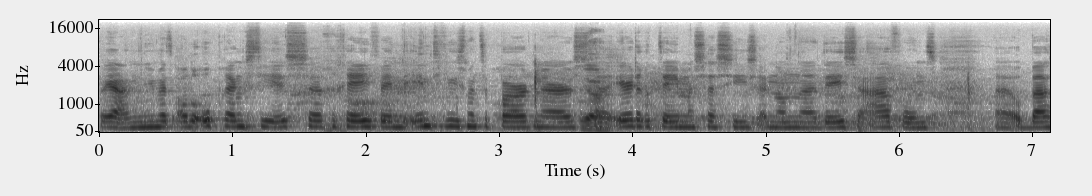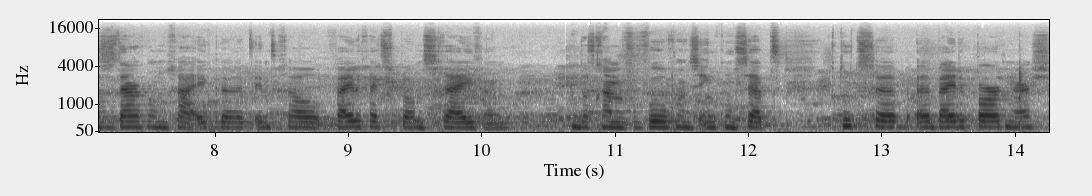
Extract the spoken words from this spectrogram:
ja, nu met alle opbrengst die is eh, gegeven in de interviews met de partners, Ja. eh, eerdere themasessies en dan deze avond. Op basis daarvan ga ik het integraal veiligheidsplan schrijven. En dat gaan we vervolgens in concept toetsen bij de partners,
